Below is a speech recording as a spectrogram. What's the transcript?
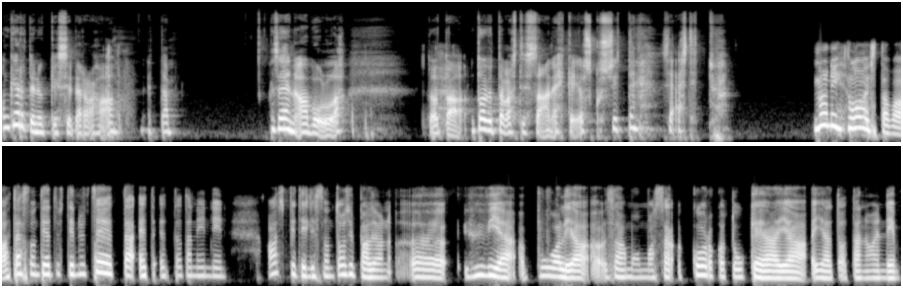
on kertynytkin sitä rahaa, että sen avulla tota, toivottavasti saan ehkä joskus sitten säästettyä. No niin, loistavaa. Tässä on tietysti nyt se, että et, et, tota niin, niin Aspitilissä on tosi paljon ö, hyviä puolia, saa muun muassa korkotukea ja, ja tota noin, niin,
